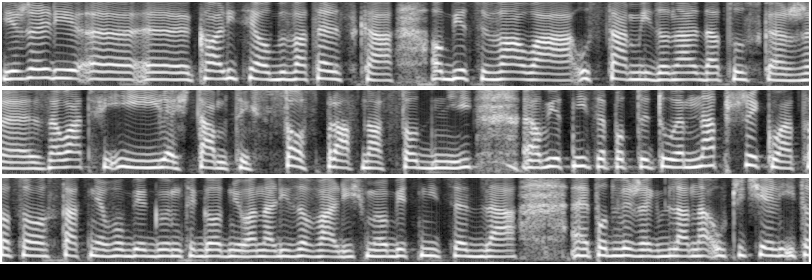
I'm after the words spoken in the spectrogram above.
jeżeli e, e, koalicja obywatelska obiecywała ustami Donalda Tuska, że załatwi ileś tam tych 100 spraw na 100 dni, e, obietnicę pod tytułem na przykład to, co ostatnio w ubiegłym tygodniu analizowaliśmy, obietnice dla e, podwyżek dla nauczycieli i to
